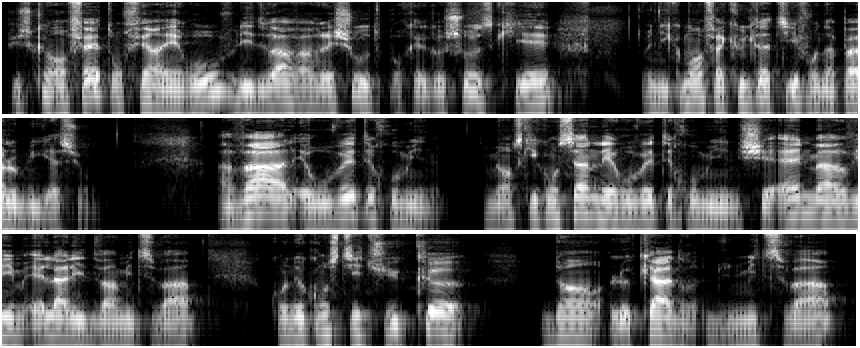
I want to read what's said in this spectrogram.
puisque en fait on fait un eruv lidvar areshut pour quelque chose qui est uniquement facultatif, on n'a pas l'obligation. Aval techumin. Mais en ce qui concerne les techumin, chez en marvim ela lidvar mitzvah, qu'on ne constitue que dans le cadre d'une mitzvah,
